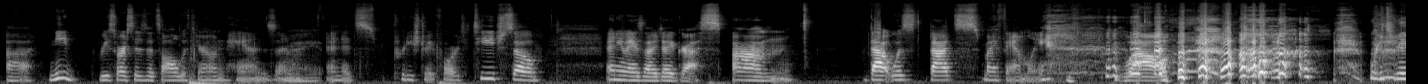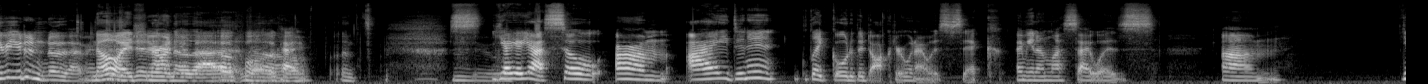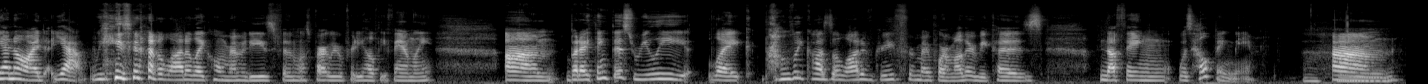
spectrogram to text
uh, need resources. It's all with your own hands, and Right. and it's pretty straightforward to teach. So, anyways, I digress. Um, that was that's my family, Wow. which maybe you didn't know that. Maybe no, I didn't did not know of that. Oh, cool. No. Okay. New. Yeah, yeah, yeah. So, um, I didn't like go to the doctor when I was sick. I mean, unless I was, um, yeah, no, I yeah, we had a lot of like home remedies for the most part. We were a pretty healthy family. Um, but I think this really like probably caused a lot of grief for my poor mother because nothing was helping me. Um,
